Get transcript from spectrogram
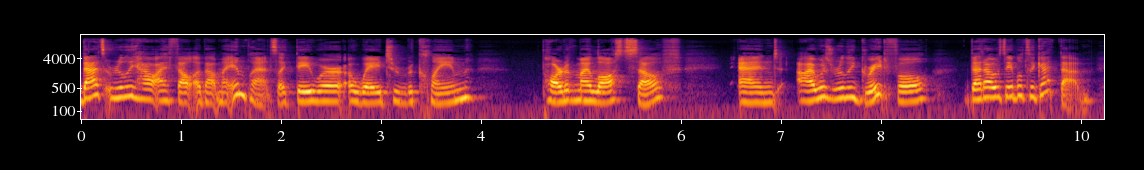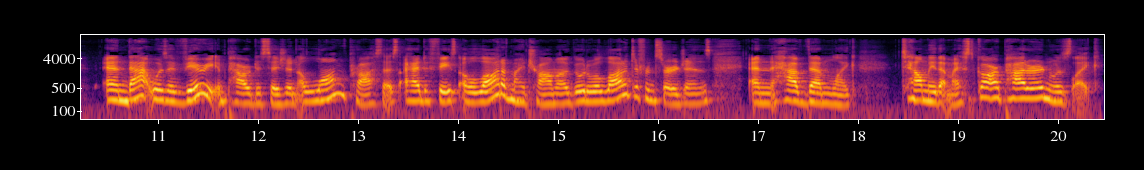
that's really how I felt about my implants. Like they were a way to reclaim part of my lost self. And I was really grateful that I was able to get them. And that was a very empowered decision, a long process. I had to face a lot of my trauma, go to a lot of different surgeons, and have them like tell me that my scar pattern was like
